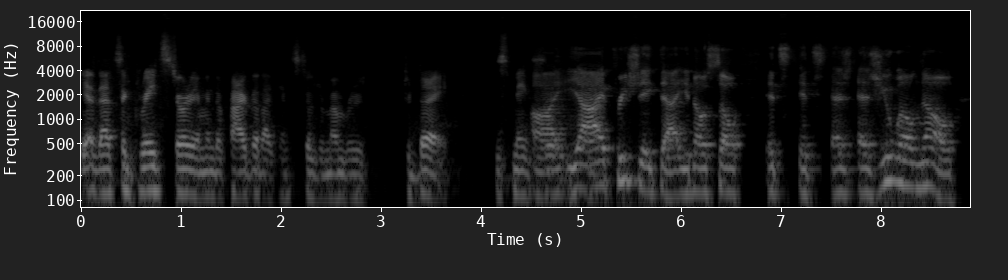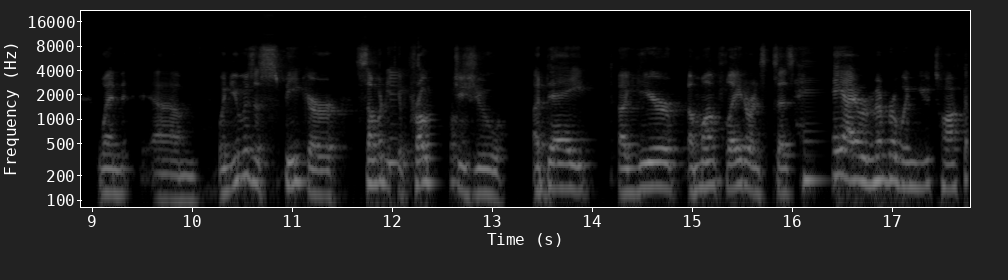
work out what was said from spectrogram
Yeah, that's a great story. I mean, the fact that I can still remember it today just makes uh, yeah i appreciate that you know so it's it's as as you well know when um, when you as a speaker somebody approaches you a day a year a month later and says hey i remember when you talked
